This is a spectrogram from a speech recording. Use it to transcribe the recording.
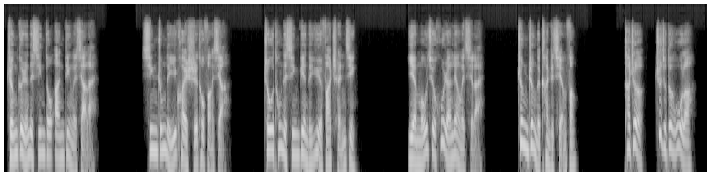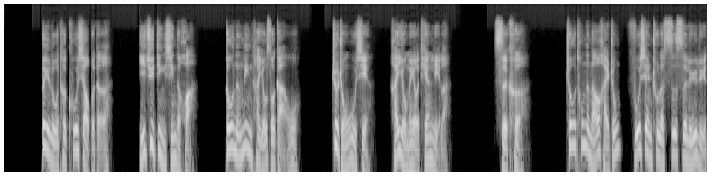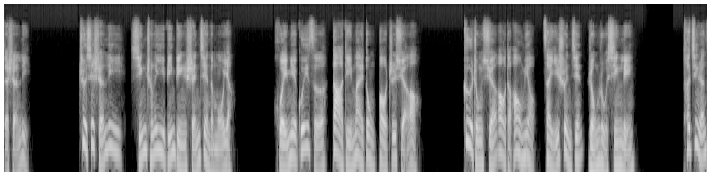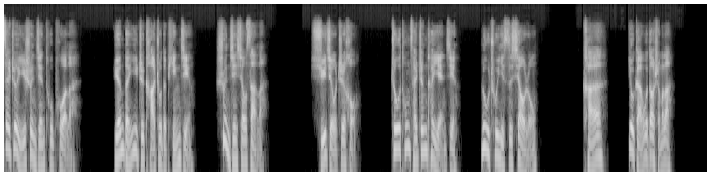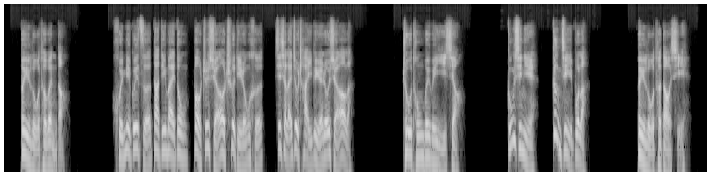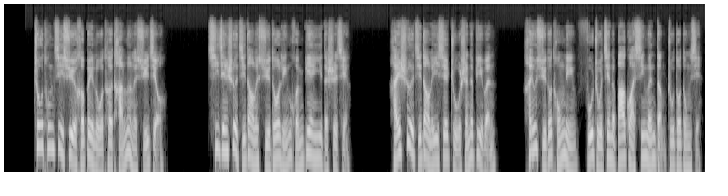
整个人的心都安定了下来。心中的一块石头放下，周通的心变得越发沉静，眼眸却忽然亮了起来，怔怔的看着前方。他这这就顿悟了？贝鲁特哭笑不得，一句定心的话都能令他有所感悟，这种悟性还有没有天理了？此刻。周通的脑海中浮现出了丝丝缕缕的神力，这些神力形成了一柄柄神剑的模样。毁灭规则，大地脉动，爆之玄奥，各种玄奥的奥妙在一瞬间融入心灵。他竟然在这一瞬间突破了原本一直卡住的瓶颈，瞬间消散了。许久之后，周通才睁开眼睛，露出一丝笑容。凯恩。又感悟到什么了？贝鲁特问道。毁灭规则，大地脉动，爆之玄奥彻底融合，接下来就差一个圆柔玄奥了。周通微微一笑：“恭喜你，更进一步了。”贝鲁特道喜。周通继续和贝鲁特谈论了许久，期间涉及到了许多灵魂变异的事情，还涉及到了一些主神的秘闻，还有许多统领府主间的八卦新闻等诸多东西。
